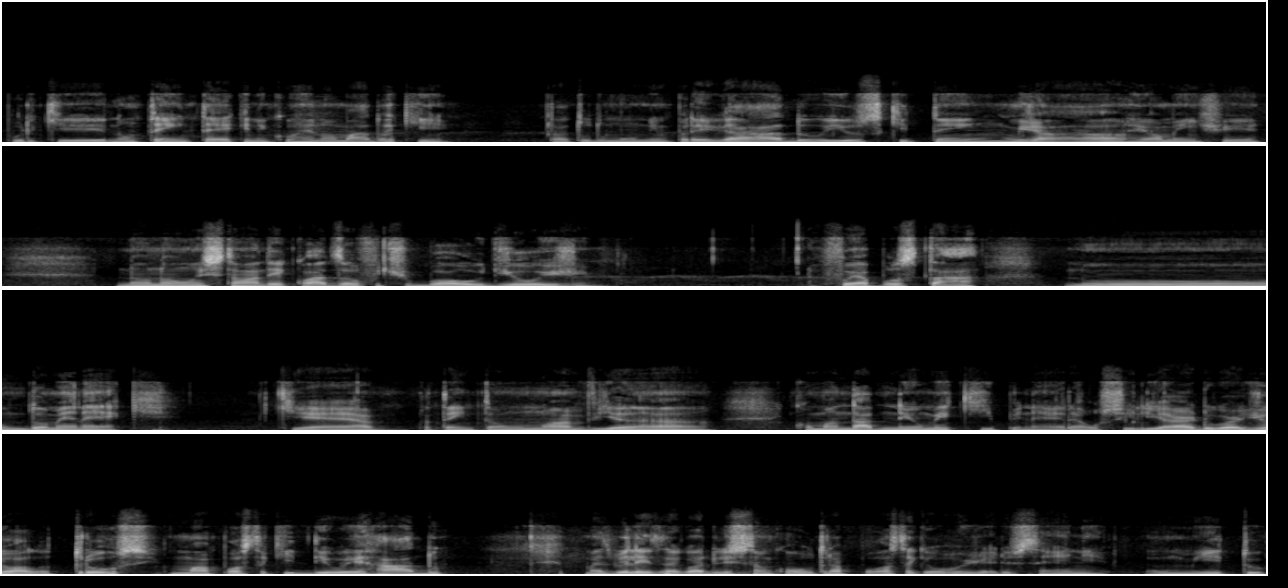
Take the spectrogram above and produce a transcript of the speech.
Porque não tem técnico renomado aqui. Tá todo mundo empregado e os que tem já realmente não, não estão adequados ao futebol de hoje. Foi apostar no Domenech que é até então não havia comandado nenhuma equipe, né? Era auxiliar do Guardiola. Trouxe uma aposta que deu errado, mas beleza. Agora eles estão com outra aposta que é o Rogério Ceni, um mito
